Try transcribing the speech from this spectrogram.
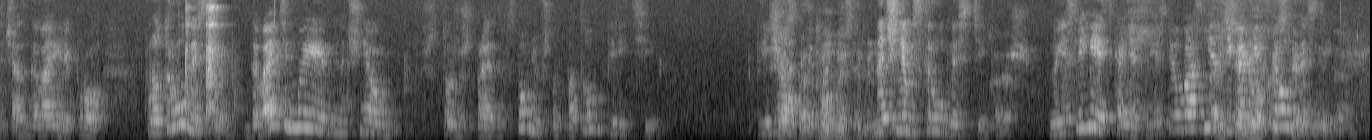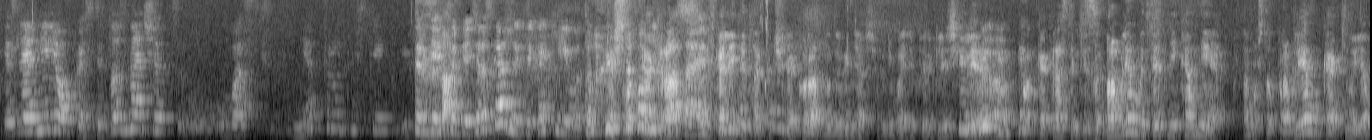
сейчас говорили про, про трудности, давайте мы начнем, что же про это вспомним, чтобы потом перейти к Сейчас про приятным трудности моментам. будем Начнем с трудностей. Хорошо. Ну, если есть, конечно. Если у вас нет А никаких легкости одни, трудностей, да. если одни легкости, то значит у вас нет трудностей. Сергей Сергеевич, расскажите, какие вот, Так что вот вам не как раз хватает. коллеги так очень аккуратно на меня все внимание переключили. а, Как раз таки за проблемы это не ко мне. Потому что проблем, как, ну, я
